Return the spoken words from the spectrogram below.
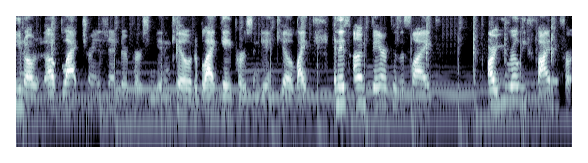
you know, a black transgender person getting killed, a black gay person getting killed. Like, and it's unfair because it's like, are you really fighting for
